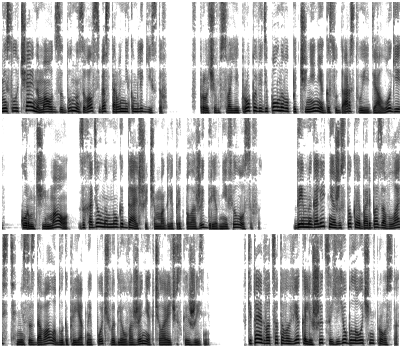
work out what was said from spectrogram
Не случайно Мао Цзэдун называл себя сторонником легистов. Впрочем, в своей проповеди полного подчинения государству и идеологии кормчий Мао заходил намного дальше, чем могли предположить древние философы. да и многолетняя жестокая борьба за власть не создавала благоприятной почвы для уважения к человеческой жизни. В Китае XX века лишиться ее было очень просто.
